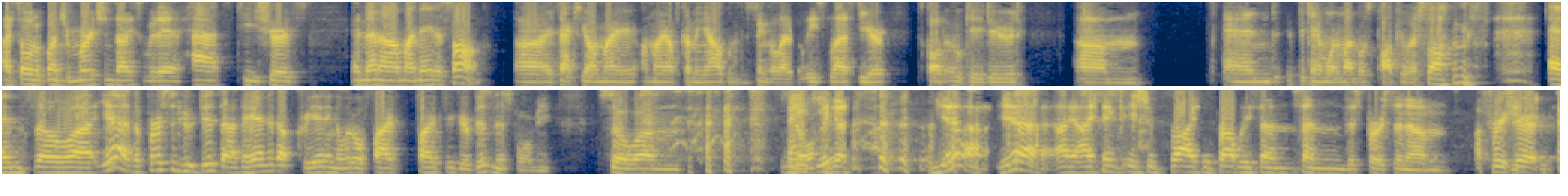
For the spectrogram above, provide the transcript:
I sold a bunch of merchandise with it, hats, t-shirts. And then um, I made a song. Uh, it's actually on my on my upcoming album, the single I released last year. It's called "Okay, Dude," um, and it became one of my most popular songs. and so, uh, yeah, the person who did that, they ended up creating a little five five figure business for me. So, um, thank you. Know, you. yeah, yeah. I, I, think it should. I should probably send send this person um, a free shirt.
